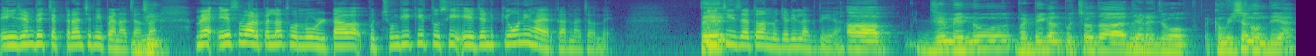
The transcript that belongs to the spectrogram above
ਏਜੰਟ ਦੇ ਚੱਕਰਾਂ 'ਚ ਨਹੀਂ ਪੈਣਾ ਚਾਹੁੰਦਾ ਮੈਂ ਇਹ ਸਵਾਲ ਪਹਿਲਾਂ ਤੁਹਾਨੂੰ ਉਲਟਾ ਪੁੱਛੂੰਗੀ ਕਿ ਤੁਸੀਂ ਏਜੰਟ ਕਿਉਂ ਨਹੀਂ ਹਾਇਰ ਕਰਨਾ ਚਾਹੁੰਦੇ? ਤੇ- ਕੀ ਚੀਜ਼ ਹੈ ਤੁਹਾਨੂੰ ਜਿਹੜੀ ਲੱਗਦੀ ਆ? ਆ ਜੇ ਮੈਨੂੰ ਵੱਡੀ ਗੱਲ ਪੁੱਛੋ ਤਾਂ ਜਿਹੜੇ ਜੋ ਕਮਿਸ਼ਨ ਹੁੰਦੀ ਹੈ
